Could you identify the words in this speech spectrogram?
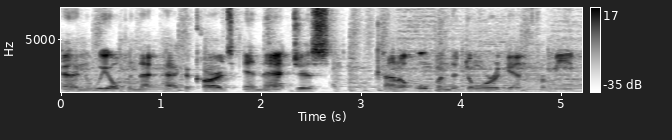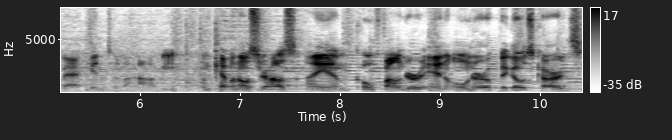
and we opened that pack of cards and that just kind of opened the door again for me back into the hobby. I'm Kevin Osterhaus. I am co-founder and owner of Big O's Cards,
